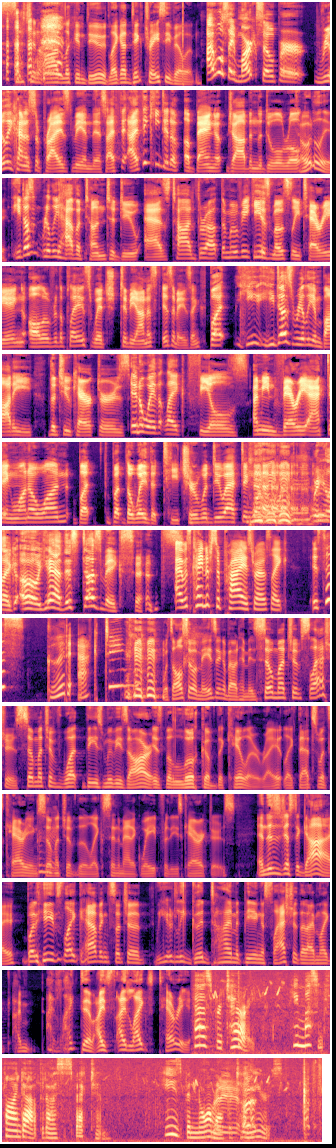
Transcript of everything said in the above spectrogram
such an odd looking dude, like a Dick Tracy villain. I will will say Mark Soper really kind of surprised me in this. I th- I think he did a, a bang up job in the dual role. Totally. He doesn't really have a ton to do as Todd throughout the movie. He is mostly tarrying all over the place, which to be honest is amazing. But he he does really embody the two characters in a way that like feels I mean very acting 101, but but the way the teacher would do acting where you're like, "Oh yeah, this does make sense." I was kind of surprised where I was like, is this good acting? What's also amazing about him is so much of slashers, so much of what these movies are is the look of the killer, right? Like that's what's carrying so Mhm. much of the like cinematic weight for these characters. And this is just a guy, but he's like having such a weirdly good time at being a slasher that I'm like I'm I liked him. I I liked Terry. As for Terry, he mustn't find out that I suspect him. He's been normal for ten uh, years.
